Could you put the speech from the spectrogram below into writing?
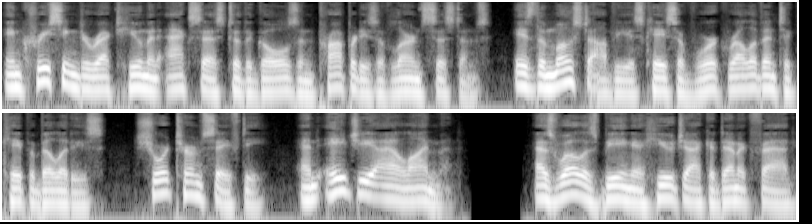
increasing direct human access to the goals and properties of learned systems, is the most obvious case of work relevant to capabilities, short term safety, and AGI alignment. As well as being a huge academic fad,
